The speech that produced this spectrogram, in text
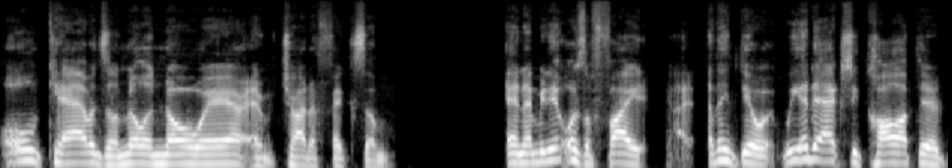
old cabins in the middle of nowhere and try to fix them. And I mean, it was a fight. I, I think they were, we had to actually call up there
